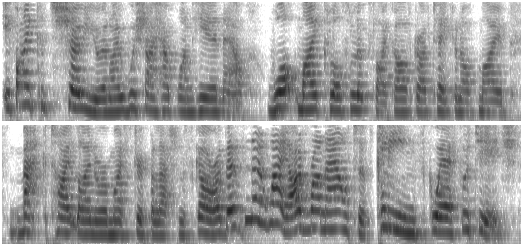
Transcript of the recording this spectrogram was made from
if I could show you, and I wish I had one here now, what my cloth looks like after I've taken off my MAC tight liner or my stripper lash mascara, there's no way. I've run out of clean square footage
